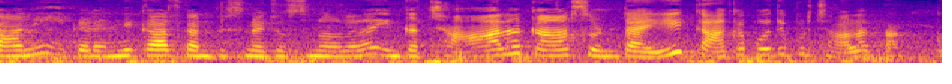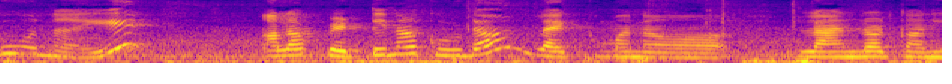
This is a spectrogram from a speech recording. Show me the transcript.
కానీ ఇక్కడ ఎన్ని కార్స్ కనిపిస్తున్నాయి చూస్తున్నారు కదా? ఇంకా చాలా కార్స్ ఉంటాయి. కాకపోతే ఇప్పుడు చాలా తక్కువ ఉన్నాయి. అలా పెట్టినా కూడా లైక్ మన ల్యాండ్ లార్డ్ కానీ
